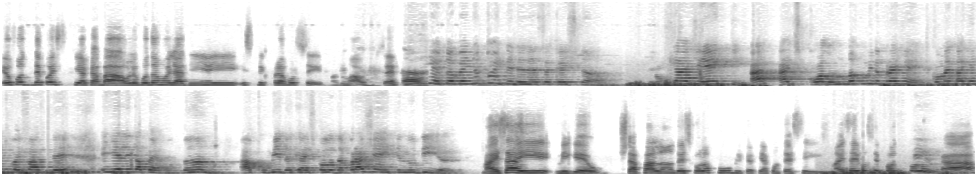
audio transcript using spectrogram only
Eu vou, depois que acabar a aula, eu vou dar uma olhadinha e explico para você. Manda um áudio, certo? Tia, eu também não estou entendendo essa questão. Que a gente, a, a escola não dá comida pra gente. Como é que a gente vai fazer? E ele tá perguntando a comida que a escola dá pra gente no dia. Mas aí, Miguel, está falando da escola pública que acontece isso. Mas aí você pode colocar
